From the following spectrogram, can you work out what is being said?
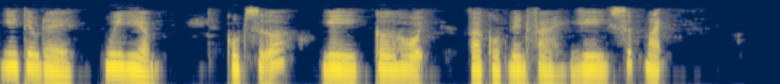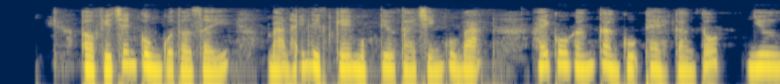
ghi tiêu đề, nguy hiểm. Cột giữa, ghi cơ hội, và cột bên phải ghi sức mạnh. Ở phía trên cùng của tờ giấy, bạn hãy liệt kê mục tiêu tài chính của bạn. Hãy cố gắng càng cụ thể càng tốt như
